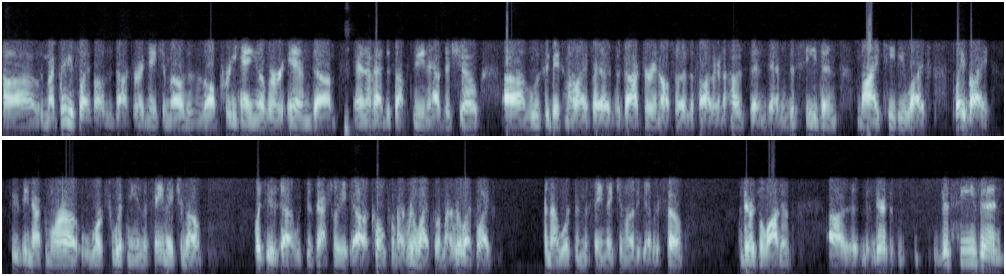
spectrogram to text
Uh, in my previous life, I was a doctor at HMO. This is all pre-hangover, and um, and I've had this opportunity to have this show uh, loosely based on my life as a doctor and also as a father and a husband. And this season, my TV wife, played by Suzy Nakamura, works with me in the same HMO, which is uh, which is actually uh, code for my real life, or my real life wife, and I worked in the same HMO together. So there's a lot of uh, there's this season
